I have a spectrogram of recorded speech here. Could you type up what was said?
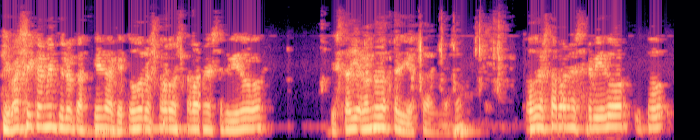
que básicamente lo que hacía era que todo el estado estaba en el servidor, y está llegando de hace 10 años, ¿no? Todo estaba en el servidor y todo,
